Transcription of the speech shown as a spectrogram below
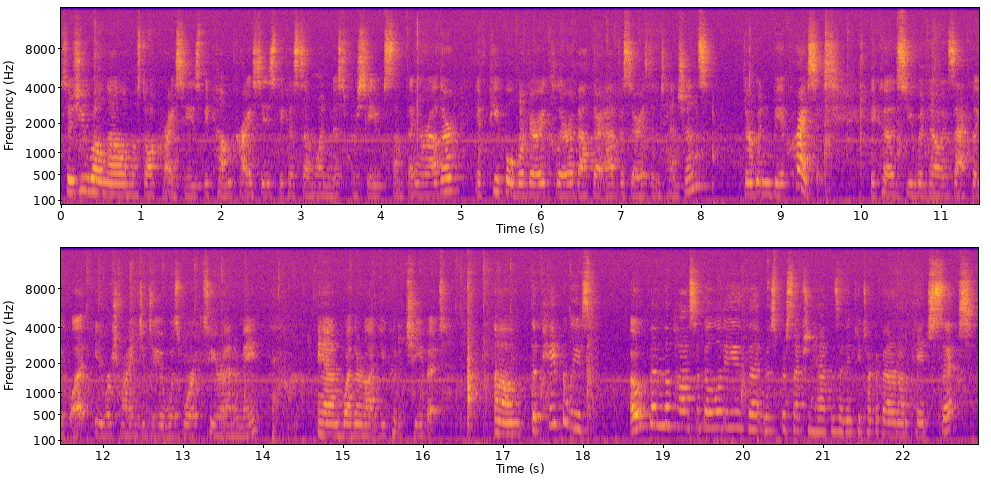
So, as you well know, almost all crises become crises because someone misperceived something or other. If people were very clear about their adversary's intentions, there wouldn't be a crisis because you would know exactly what you were trying to do was worth to your enemy and whether or not you could achieve it. Um, the paper leaves open the possibility that misperception happens. I think you talk about it on page six.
